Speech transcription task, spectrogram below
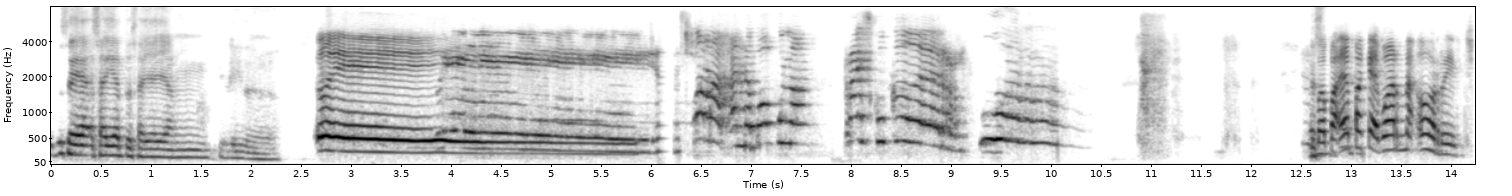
itu saya saya tuh saya yang pilih tuh. Wih. Wey. Selamat Anda bawa pulang cooker. Bapaknya pakai warna orange.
